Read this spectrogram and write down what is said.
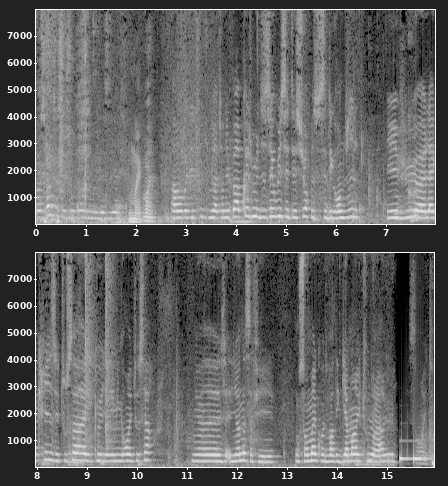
Bonsoir, ça c'est chocolat. Ouais. ouais. Ah, on voit des trucs, je m'y attendais pas. Après, je me disais, oui, c'était sûr, parce que c'est des grandes villes. Et vu euh, la crise et tout ça, et qu'il y a les migrants et tout ça. Mais euh, il y en a, ça fait. On sent mal quoi de voir des gamins et tout dans la rue. Et tout.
